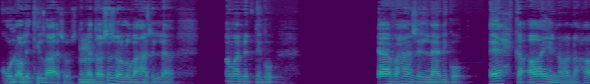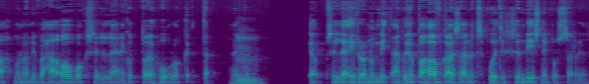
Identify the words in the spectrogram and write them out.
kun oli tilaisuus. Mm. Toisaalta se on ollut vähän silleen, mä nyt niin kuin, jää vähän silleen niin kuin ehkä ainoana hahmona niin vähän ouvoksi silleen niin kuin toi Hulk, että niin kuin, mm. jo, sille ei irronnut mitään, kun jopa Havkai sai nyt kuitenkin sen Disney Plus-sarjan.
